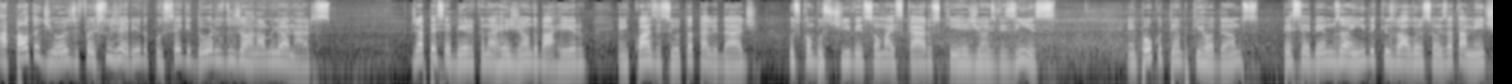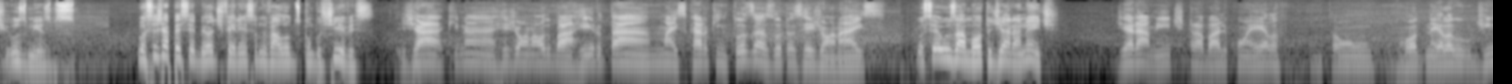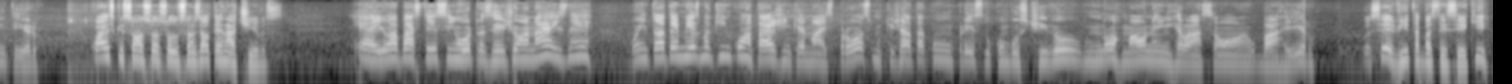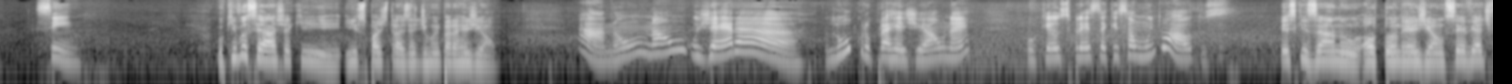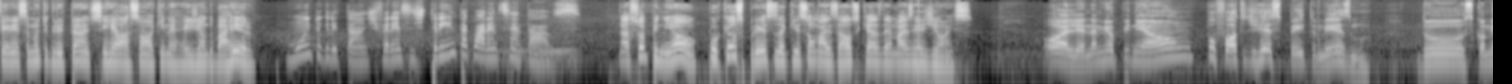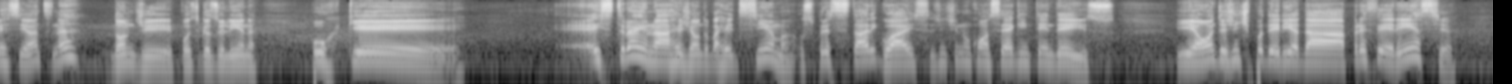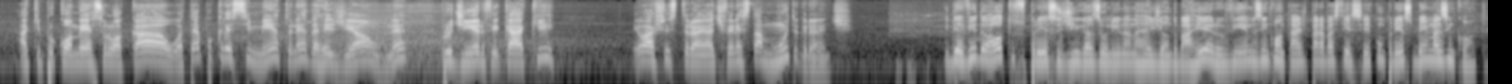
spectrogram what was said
A pauta de hoje foi sugerida por seguidores do Jornal Milionários. Já perceberam que na região do Barreiro, em quase sua totalidade, os combustíveis são mais caros que em regiões vizinhas? Em pouco tempo que rodamos, percebemos ainda que os valores são exatamente os mesmos. Você já percebeu a diferença no valor dos combustíveis? Já aqui na regional do Barreiro tá mais caro que em todas as outras regionais. Você usa a moto diariamente? Diariamente trabalho com ela, então rodo nela o dia inteiro. Quais que são as suas soluções alternativas? É, eu abasteço em outras regionais, né? Ou então até mesmo aqui em Contagem, que é mais próximo, que já está com o preço do combustível normal, né, em relação ao barreiro. Você evita abastecer aqui? Sim. O que você acha que isso pode trazer de ruim para a região? Ah, não, não gera lucro para a região, né? Porque os preços aqui são muito altos. Pesquisando ao torno da região, você vê a diferença muito gritante em relação aqui na região do Barreiro? Muito gritante, diferença de 30 a 40 centavos. Na sua opinião, por que os preços aqui são mais altos que as demais regiões? Olha, na minha opinião, por falta de respeito mesmo dos comerciantes, né? Dono de posto de gasolina, porque é estranho na região do Barreiro de Cima os preços estarem iguais, a gente não consegue entender isso. E é onde a gente poderia dar preferência aqui para o comércio local, até para o crescimento né, da região, né, para o dinheiro ficar aqui, eu acho estranho. A diferença está muito grande. E devido a altos preços de gasolina na região do Barreiro, viemos em Contagem para abastecer com preço bem mais em conta.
